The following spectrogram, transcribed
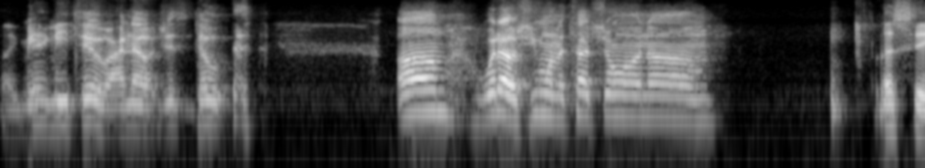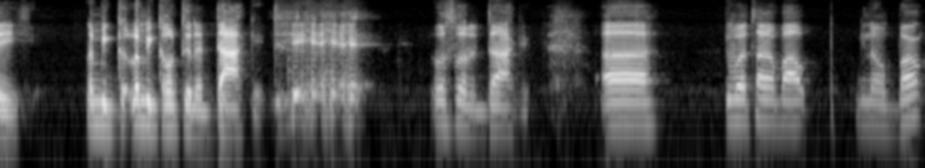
Like Me, me too. I know. Just dope. um, what else you want to touch on? Um, Let's see. Let me go, let me go through the docket. What's on the docket? Uh, you want to talk about you know bunk?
